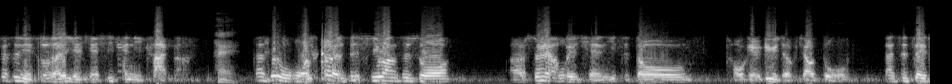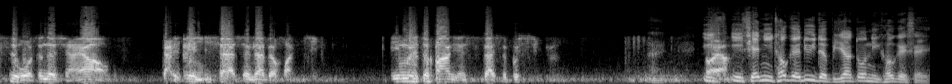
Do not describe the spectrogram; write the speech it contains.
就是你说的演前戏给你看嘛。嘿，但是我个人是希望是说，呃，虽然我以前一直都投给绿的比较多，但是这次我真的想要改变一下现在的环境，因为这八年实在是不行了。哎以以前你投给绿的比较多，你投给谁？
